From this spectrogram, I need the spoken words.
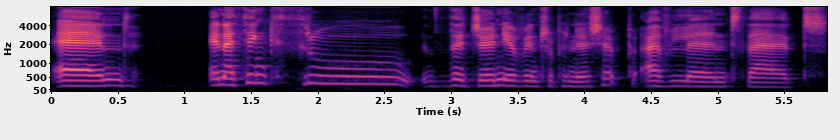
And and I think through the journey of entrepreneurship, I've learned that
